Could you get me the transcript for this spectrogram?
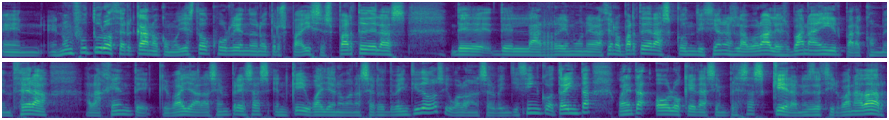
en, un futuro cercano, como ya está ocurriendo en otros países, parte de, las, de, la remuneración o parte de las condiciones laborales van a ir para convencer a, a, la gente que vaya a las empresas en que igual ya no van a ser 22, igual van a ser 25, 30, 40 o lo que las empresas quieran. Es decir, van a dar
